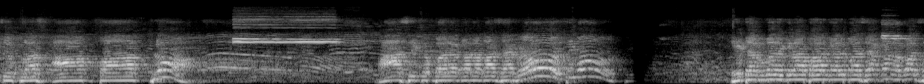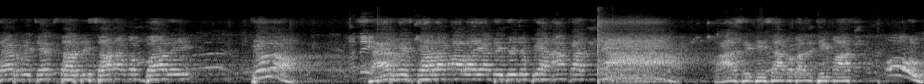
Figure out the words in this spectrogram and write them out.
17 14 masih kembali akan lakukan servis. Oh, timur. Kita kembali ke lapangan kali masih akan lakukan servis. Start di sana kembali. Gila. Servis galang ala yang dituju pihak angkatnya. Masih bisa kembali Dimas. Oh,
